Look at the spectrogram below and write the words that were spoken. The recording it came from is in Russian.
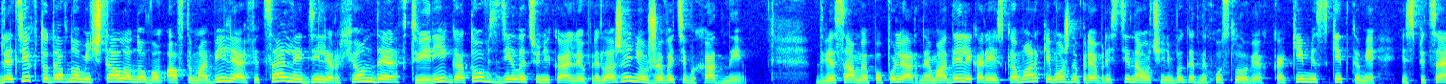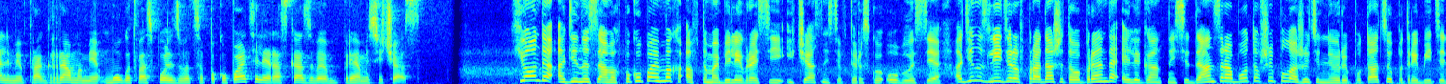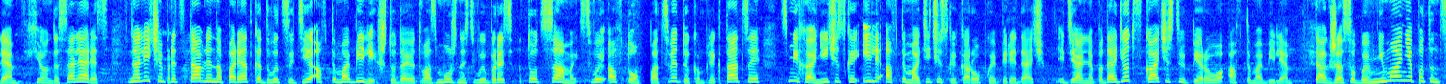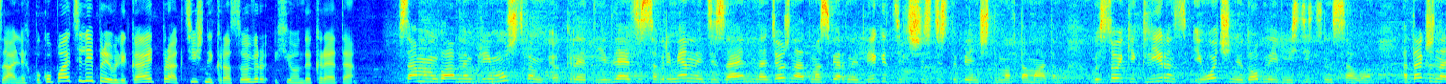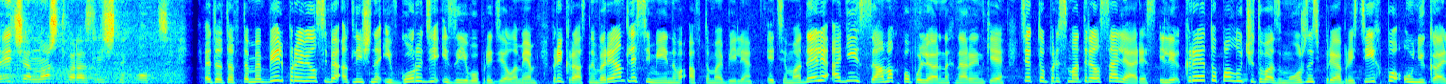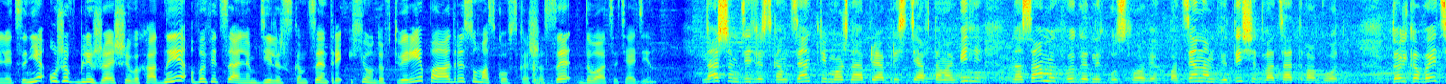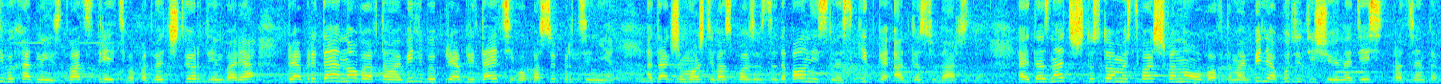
Для тех, кто давно мечтал о новом автомобиле, официальный дилер Hyundai в Твери готов сделать уникальное предложение уже в эти выходные. Две самые популярные модели корейской марки можно приобрести на очень выгодных условиях. Какими скидками и специальными программами могут воспользоваться покупатели, рассказываем прямо сейчас. Hyundai – один из самых покупаемых автомобилей в России и, в частности, в Тверской области. Один из лидеров продаж этого бренда – элегантный седан, заработавший положительную репутацию потребителя – Hyundai Solaris. В наличии представлено порядка 20 автомобилей, что дает возможность выбрать тот самый свой авто по цвету и комплектации с механической или автоматической коробкой передач. Идеально подойдет в качестве первого автомобиля. Также особое внимание потенциальных покупателей привлекает практичный кроссовер Hyundai Creta. Самым главным преимуществом Creta является современный дизайн, надежный атмосферный двигатель с шестиступенчатым автоматом, высокий клиренс и очень удобный и вместительный салон, а также наличие множества различных опций. Этот автомобиль проявил себя отлично и в городе, и за его пределами. Прекрасный вариант для семейного автомобиля. Эти модели – одни из самых популярных на рынке. Те, кто присмотрел Солярис или Крету, получат возможность приобрести их по уникальной цене уже в ближайшие выходные в официальном дилерском центре Hyundai в Твери по адресу Московское шоссе 21. В нашем дилерском центре можно приобрести автомобили на самых выгодных условиях по ценам 2020 года. Только в эти выходные с 23 по 24 января, приобретая новый автомобиль, вы приобретаете его по суперцене, а также можете воспользоваться дополнительной скидкой от государства. А это значит, что стоимость вашего нового автомобиля будет еще и на 10%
